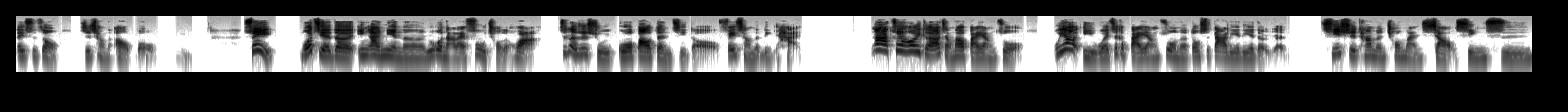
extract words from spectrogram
类似这种职场的奥步。所以。摩羯的阴暗面呢，如果拿来复仇的话，真的是属于国宝等级的哦，非常的厉害。那最后一个要讲到白羊座，不要以为这个白羊座呢都是大咧咧的人，其实他们充满小心思。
